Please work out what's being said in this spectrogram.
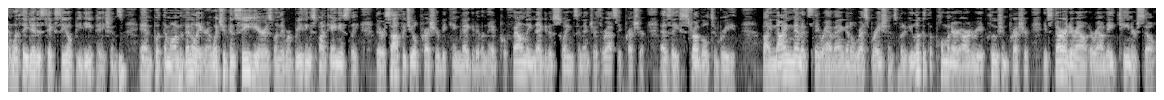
And what they did is take COPD patients and put them on the ventilator. And what you can see here is when they were breathing spontaneously, their esophageal pressure became negative and they had profoundly negative swings in intrathoracic pressure as they struggled to breathe. By nine minutes, they were having agonal respirations. But if you look at the pulmonary artery occlusion pressure, it started around around 18 or so.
